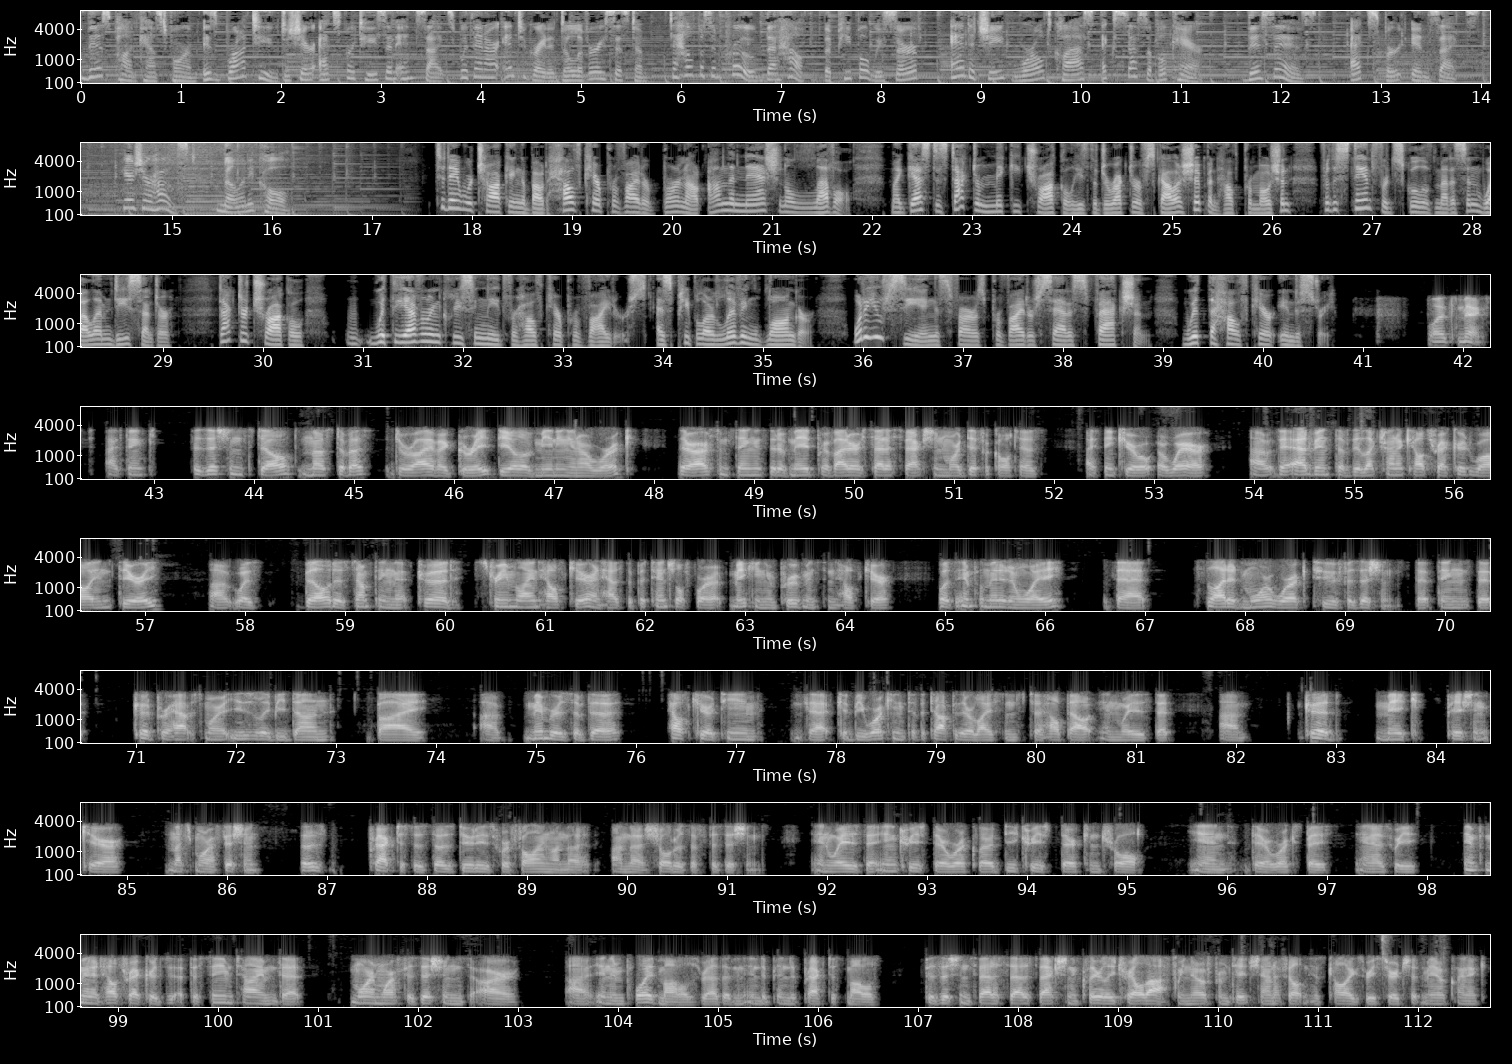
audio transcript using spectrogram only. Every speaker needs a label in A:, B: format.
A: This podcast forum is brought to you to share expertise and insights within our integrated delivery system to help us improve the health of the people we serve and achieve world class accessible care. This is Expert Insights. Here's your host, Melanie Cole.
B: Today we're talking about healthcare provider burnout on the national level. My guest is Dr. Mickey Trockel. He's the Director of Scholarship and Health Promotion for the Stanford School of Medicine WellMD Center. Dr. Trockel, with the ever increasing need for healthcare providers as people are living longer, what are you seeing as far as provider satisfaction with the healthcare industry?
C: Well, it's mixed. I think physicians still, most of us, derive a great deal of meaning in our work. There are some things that have made provider satisfaction more difficult, as I think you're aware. Uh, the advent of the electronic health record, while in theory uh, was billed as something that could streamline healthcare and has the potential for making improvements in healthcare, was implemented in a way that slotted more work to physicians, that things that could perhaps more easily be done by uh, members of the healthcare team that could be working to the top of their license to help out in ways that um, could make patient care much more efficient. Those practices, those duties were falling on the on the shoulders of physicians in ways that increased their workload, decreased their control in their workspace. And as we implemented health records at the same time that more and more physicians are uh, in employed models rather than independent practice models, physicians' satisfaction clearly trailed off. We know from Tait Shanafelt and his colleagues' research at Mayo Clinic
